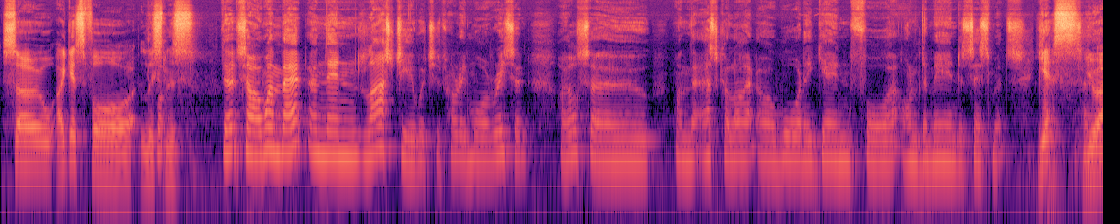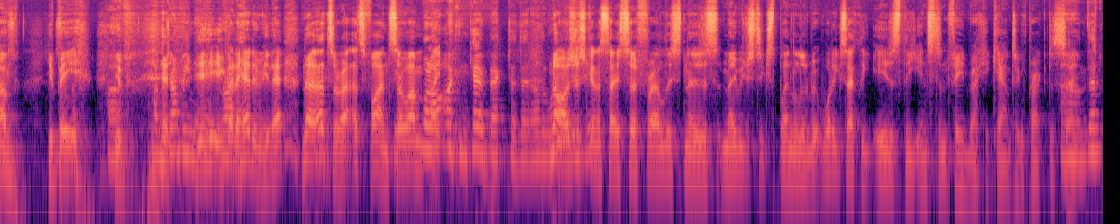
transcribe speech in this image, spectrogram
So, I guess for listeners. Well, so I won that, and then last year, which is probably more recent, I also won the ASCILITE Award again for on-demand assessments. Yes, so you um, you beat. Uh, I'm jumping ahead. yeah, you got ahead of me there. No, that's all right. That's fine. Yeah, so um, well, I, I, can go back to that other one. No, I was just going to say. So for our listeners, maybe just explain a little bit what exactly is the instant feedback accounting practice set. Um, that's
